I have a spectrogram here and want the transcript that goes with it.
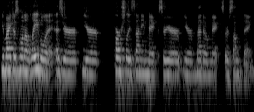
you might just want to label it as your your partially sunny mix or your your meadow mix or something.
